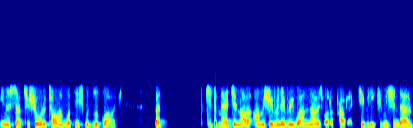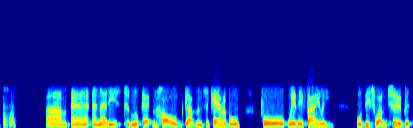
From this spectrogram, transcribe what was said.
in a, such a shorter time what this would look like. Just imagine, I, I'm assuming everyone knows what a productivity commission does, Mhm. um, and, and that is to look at and hold governments accountable for where they're failing. Well, this one too, but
